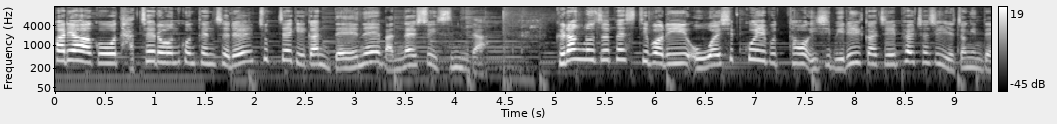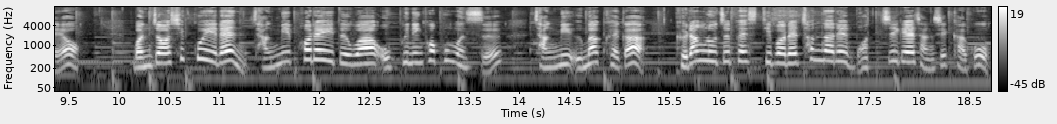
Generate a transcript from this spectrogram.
화려하고 다채로운 콘텐츠를 축제 기간 내내 만날 수 있습니다. 그랑로즈 페스티벌이 5월 19일부터 21일까지 펼쳐질 예정인데요. 먼저 19일엔 장미 퍼레이드와 오프닝 퍼포먼스, 장미 음악회가 그랑로즈 페스티벌의 첫날을 멋지게 장식하고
